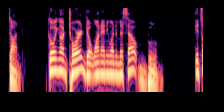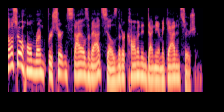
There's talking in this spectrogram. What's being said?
Done. Going on tour and don't want anyone to miss out? Boom. It's also a home run for certain styles of ad sales that are common in dynamic ad insertion.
